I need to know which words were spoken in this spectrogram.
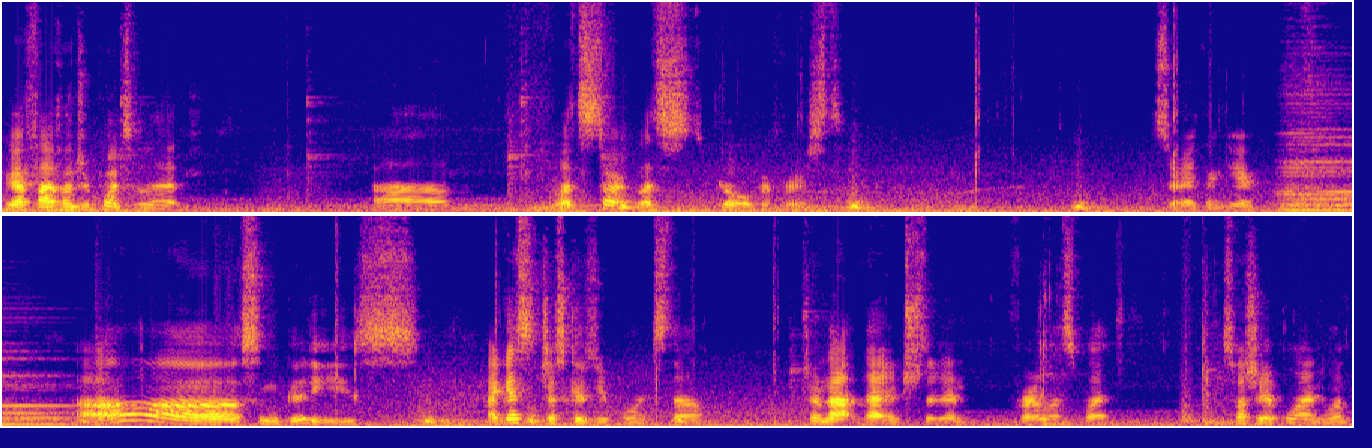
We got 500 points for that. Um, let's start. Let's go over first. Is there anything here? Oh, some goodies. I guess it just gives you points, though. Which I'm not that interested in for a Let's Play. Especially a blind one.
